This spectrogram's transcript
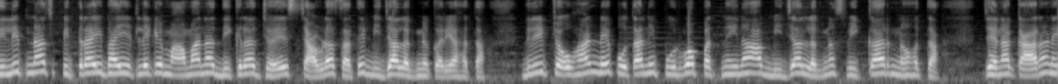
દિલીપના જ પિતરાઈભાઈ એટલે કે મામાના દીકરા જયેશ ચાવડા સાથે બીજા લગ્ન કર્યા હતા. દિલીપ ચૌહાણને પોતાની પૂર્વ પત્નીના આ બીજા લગ્ન સ્વીકાર ન હતા જેના કારણે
